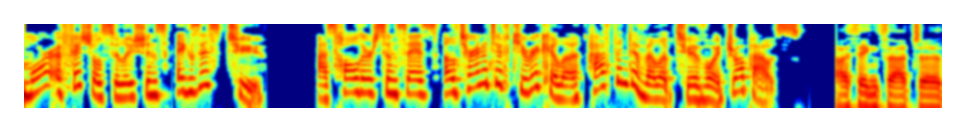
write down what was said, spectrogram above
More official solutions exist too. As Halldorson says, alternative curricula have been developed to avoid dropouts. I think that uh,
